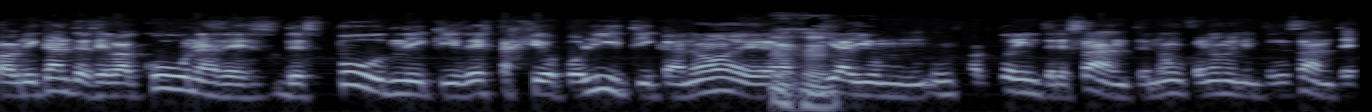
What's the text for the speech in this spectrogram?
fabricantes de vacunas, de, Sputnik y de esta geopolítica, ¿no? Eh, aquí hay un, factor interesante, ¿no? Un fenómeno interesante.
